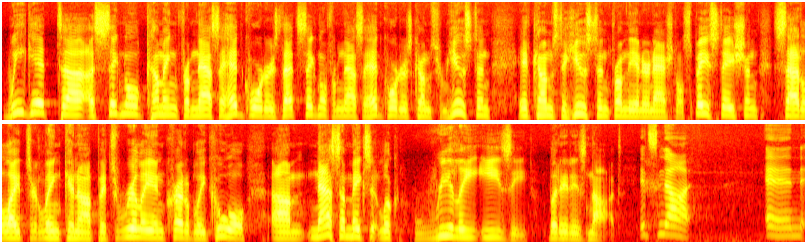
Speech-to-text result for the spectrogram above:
we get uh, a signal coming from NASA headquarters. That signal from NASA headquarters comes from Houston. It comes to Houston from the International Space Station. Satellites are linking up. It's really incredibly cool. Um, NASA makes it look really easy, but it is not. It's not. And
